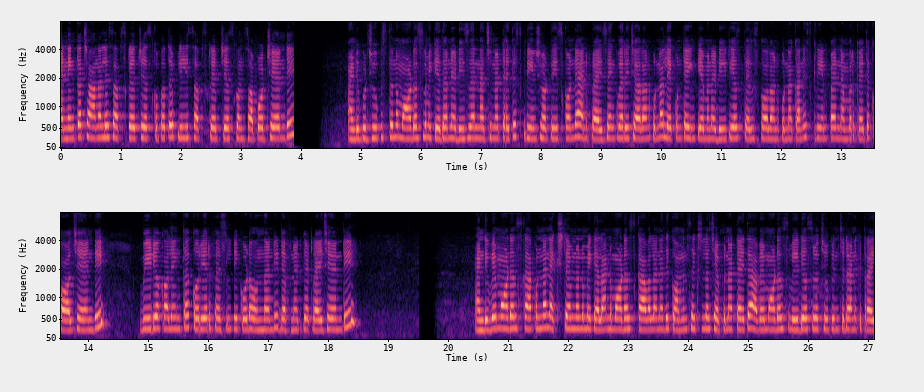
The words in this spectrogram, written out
అండ్ ఇంకా ఛానల్ని సబ్స్క్రైబ్ చేసుకోకపోతే ప్లీజ్ సబ్స్క్రైబ్ చేసుకొని సపోర్ట్ చేయండి. అండ్ ఇప్పుడు చూపిస్తున్న మోడల్స్లో మీకు ఏదైనా డిజైన్ నచ్చినట్టయితే స్క్రీన్ షాట్ తీసుకోండి. అండ్ ప్రైస్ ఎంక్వైరీ చేయాలనుకున్నా లేకుంటే ఇంకేమైనా డీటెయిల్స్ తెలుసుకోవాలనుకున్నా కానీ స్క్రీన్ పైన నెంబర్కి అయితే కాల్ చేయండి. వీడియో కాల్ ఇంకా కొరియర్ ఫెసిలిటీ కూడా ఉందండి. డెఫినెట్గా ట్రై చేయండి. అండ్ ఇవే మోడల్స్ కాకుండా నెక్స్ట్ టైం నుండి మీకు ఎలాంటి మోడల్స్ కావాలనేది కామెంట్ సెక్షన్లో చెప్పినట్టయితే అవే మోడల్స్ వీడియోస్లో చూపించడానికి ట్రై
